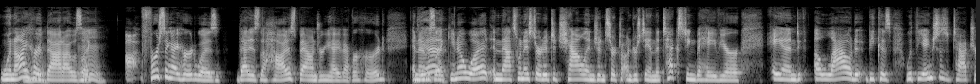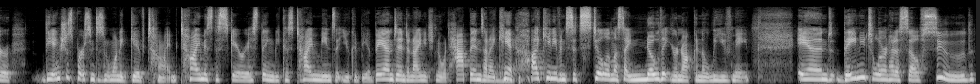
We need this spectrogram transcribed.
When I heard mm-hmm. that, I was like, mm. Uh, first thing I heard was, that is the hottest boundary I've ever heard. And I was like, you know what? And that's when I started to challenge and start to understand the texting behavior and allowed, because with the anxious attacher, the anxious person doesn't want to give time. Time is the scariest thing because time means that you could be abandoned and I need to know what happens and I can't I can't even sit still unless I know that you're not going to leave me. And they need to learn how to self-soothe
